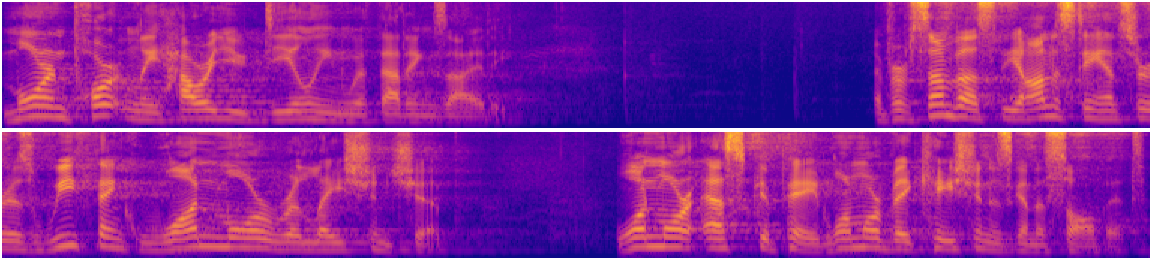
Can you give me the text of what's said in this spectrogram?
More importantly, how are you dealing with that anxiety? And for some of us, the honest answer is we think one more relationship, one more escapade, one more vacation is gonna solve it.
